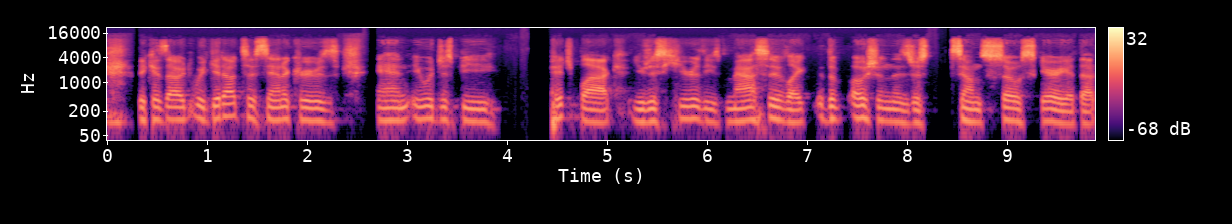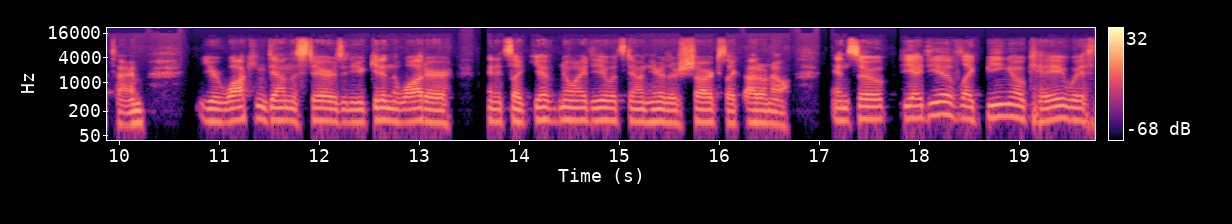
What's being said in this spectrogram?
because i would, would get out to santa cruz and it would just be pitch black. You just hear these massive like the ocean is just sounds so scary at that time. You're walking down the stairs and you get in the water and it's like you have no idea what's down here. There's sharks like i don't know. And so the idea of like being okay with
